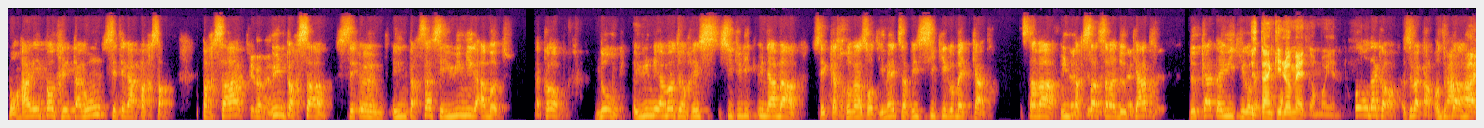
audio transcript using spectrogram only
Bon, à l'époque, les talons, c'était la parsa. Parsa, une parsa, c'est euh, une parsa, c'est 8000 amot. D'accord? Donc, 8000 amot, après, si tu dis qu'une amas, c'est 80 cm, ça fait 6 km 4. Ça va, une parsa, ça va de 4, de 4 à 8 km. C'est un kilomètre en moyenne. Bon, d'accord, c'est pas grave. En tout cas,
